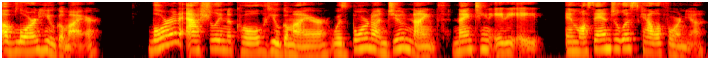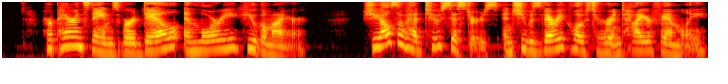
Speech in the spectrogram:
of Lauren Hugelmaier. Lauren Ashley Nicole Hugelmaier was born on June 9th, 1988 in Los Angeles, California. Her parents' names were Dale and Lori Hugelmaier. She also had two sisters, and she was very close to her entire family.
